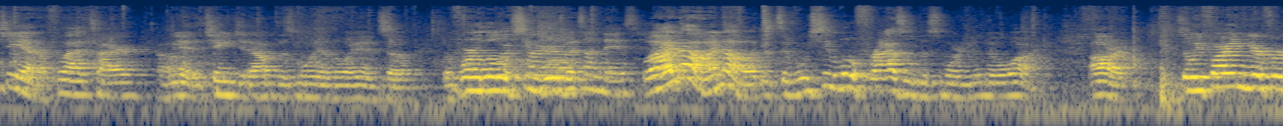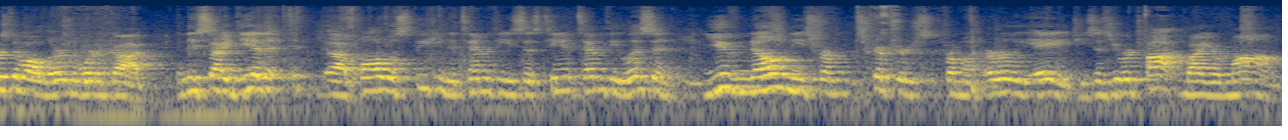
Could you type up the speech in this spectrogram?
she had a flat tire. We had to change it out this morning on the way in. So if we're a little, Works seems a little bit, Sundays. well, I know, I know. It's, if we seem a little frazzled this morning, you'll know why. All right. So we find here, first of all, learn the Word of God. And this idea that uh, Paul was speaking to Timothy, he says, Timothy, listen, you've known these from scriptures from an early age. He says, you were taught by your mom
